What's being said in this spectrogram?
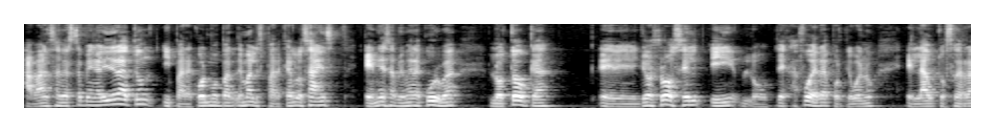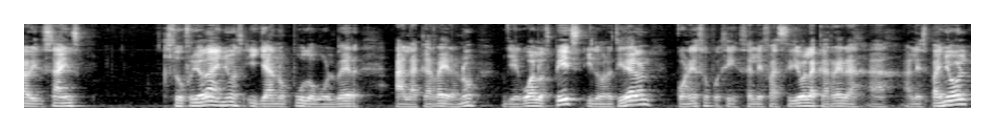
avanza Verstappen al liderato y para colmo de males para Carlos Sainz, en esa primera curva lo toca eh, George Russell y lo deja fuera porque bueno, el auto Ferrari Sainz sufrió daños y ya no pudo volver a la carrera, ¿no? Llegó a los pits y lo retiraron, con eso pues sí, se le fastidió la carrera al español,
